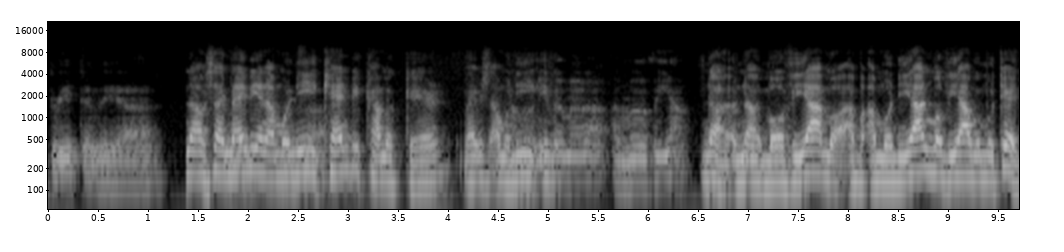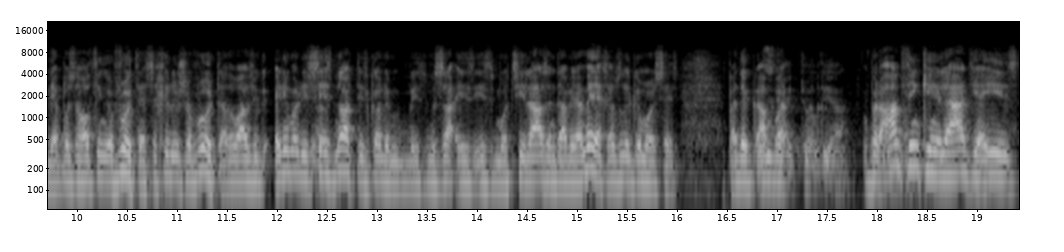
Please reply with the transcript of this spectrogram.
Brit and the. Uh, No, I'm saying maybe an Ammoni can become a ger. Maybe it's Ammoni. Even, no, no, Movia, Mo- Am- Ammonian, Movia, we muter. That was the whole thing of Ruth. That's the chilush of Ruth. Otherwise, anybody who says not is going to is is, is Motzilaz and David Amelech. That's what the Gemara says. But the um, but. But I'm thinking aloud here is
